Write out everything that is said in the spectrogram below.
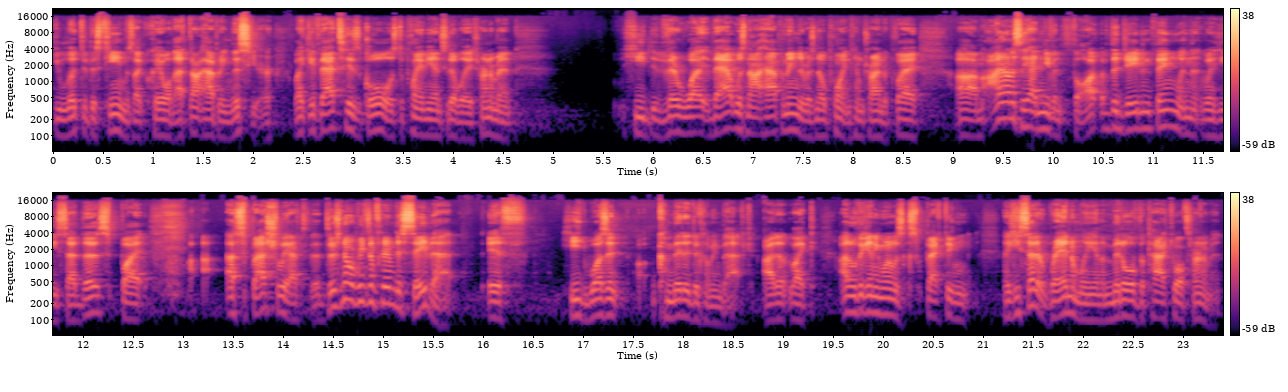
you looked at this team, it's like, okay, well that's not happening this year. Like if that's his goal is to play in the NCAA tournament, he there was that was not happening. There was no point in him trying to play. Um, I honestly hadn't even thought of the Jayden thing when when he said this, but uh, especially after that, there's no reason for him to say that if he wasn't committed to coming back. I don't like. I don't think anyone was expecting. Like he said it randomly in the middle of the Pac-12 tournament.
